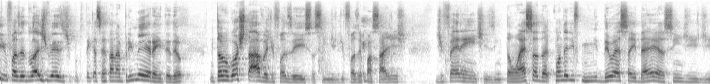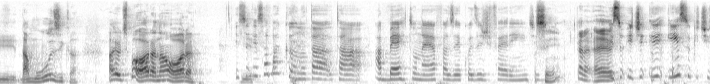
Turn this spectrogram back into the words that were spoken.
fazer duas vezes, tipo, tu tem que acertar na primeira, entendeu? Então eu gostava de fazer isso, assim, de, de fazer passagens diferentes. Então essa, da, quando ele me deu essa ideia, assim, de, de da música, aí eu disse, bora, na hora. Isso, e... isso é bacana, tá, tá aberto, né, a fazer coisas diferentes. Sim, cara, é... Isso, e te, e isso que te,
